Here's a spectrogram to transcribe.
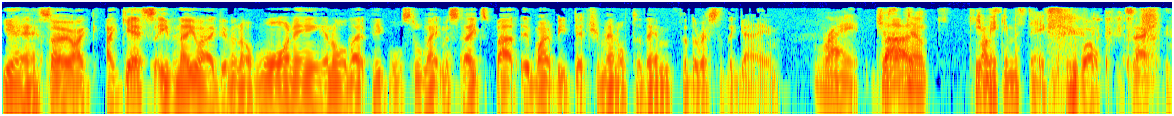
Yeah, so I, I guess even though you are given a warning and all that, people will still make mistakes, but it won't be detrimental to them for the rest of the game. Right. Just but, don't keep was, making mistakes. well, exactly.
